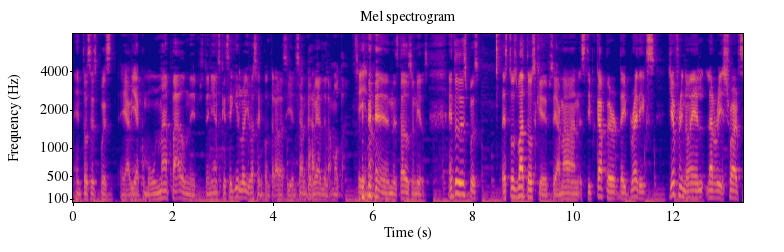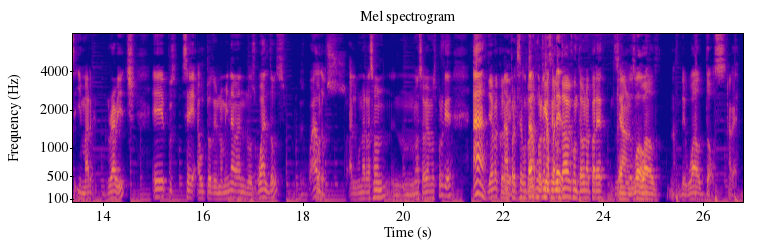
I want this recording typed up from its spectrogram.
Entonces, pues eh, había como un mapa donde pues, tenías que seguirlo y ibas a encontrar así el santo real de la mota Sí, ¿no? en Estados Unidos. Entonces, pues, estos vatos que se llamaban Steve Capper, Dave Reddix, Jeffrey Noel, Larry Schwartz y Mark Gravich, eh, pues se autodenominaban los Waldos. Waldos. Por alguna razón, no sabemos por qué. Ah, ya me acordé. Ah, porque se juntaban junto a porque una se pared. juntaban junto a una pared. Entonces Eran los Wald. Wald, de Waldos. Ok. No,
